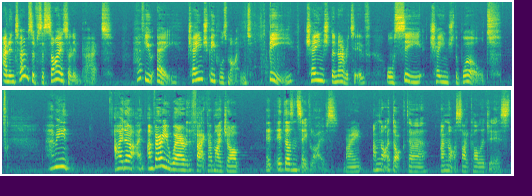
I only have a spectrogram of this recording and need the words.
And in terms of societal impact, have you A, changed people's mind, B, changed the narrative, or C, changed the world? I mean, I don't. I, I'm very aware of the fact that my job, it, it doesn't save lives, right? I'm not a doctor. I'm not a psychologist.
